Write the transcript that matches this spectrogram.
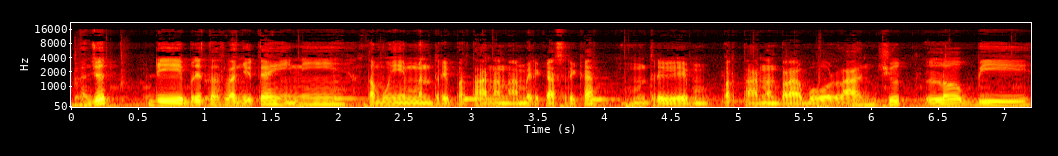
Lanjut di berita selanjutnya ini temui Menteri Pertahanan Amerika Serikat, Menteri Pertahanan Prabowo lanjut lobby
